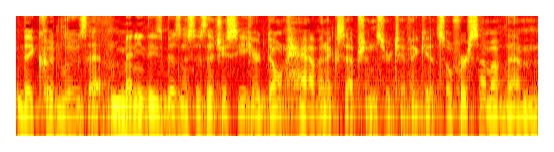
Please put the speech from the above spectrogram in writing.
they could lose that. Many of these businesses that you see here don't have an exception certificate. So for some of them,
